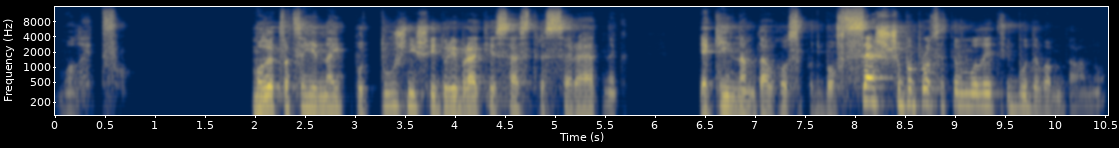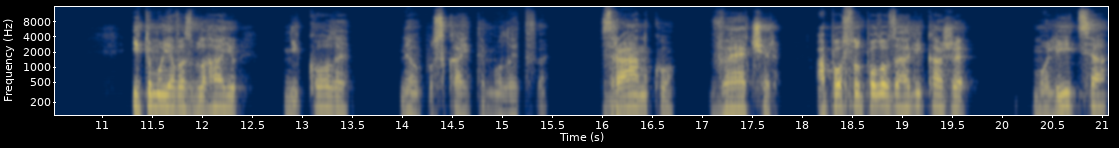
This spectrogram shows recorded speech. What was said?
молитву. Молитва це є найпотужніший, дорогі браті і сестри, середник, який нам дав Господь Бог. Все, що попросите в молитві, буде вам дано. І тому я вас благаю, ніколи не опускайте молитви. Зранку, вечір, Апостол Павло взагалі каже: моліться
